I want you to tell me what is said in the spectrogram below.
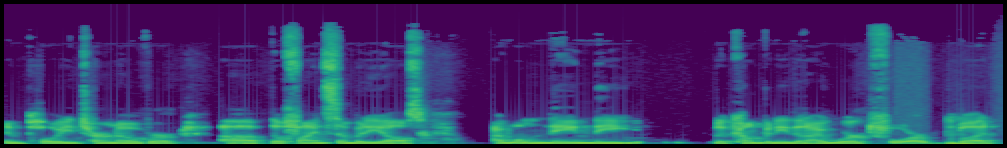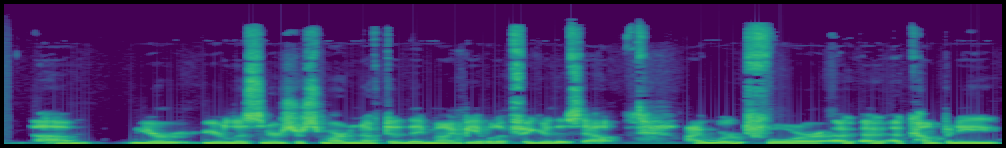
employee turnover. Uh, they'll find somebody else. I won't name the the company that I worked for, mm-hmm. but um, your your listeners are smart enough to they might be able to figure this out. I worked for a, a, a company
